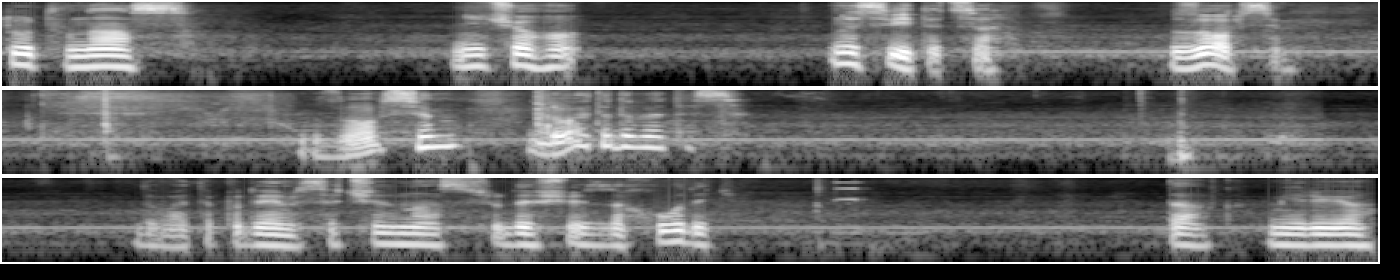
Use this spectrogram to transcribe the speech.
тут в нас нічого не світиться. Зовсім. Зовсім. Давайте дивитись. Давайте подивимося, чи в нас сюди щось заходить. Так, міряю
